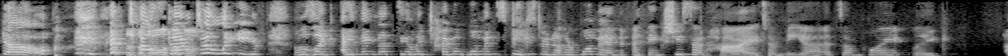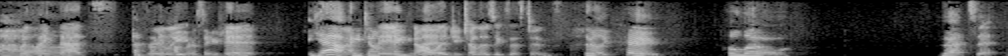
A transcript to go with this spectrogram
go. and tells them to leave. I was like, I think that's the only time a woman speaks to another woman. I think she said hi to Mia at some point, like, but like Uh, that's, that's really conversation. it. Yeah, Like, I don't they think acknowledge that each other's existence. they're like, hey, hello. That's it.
